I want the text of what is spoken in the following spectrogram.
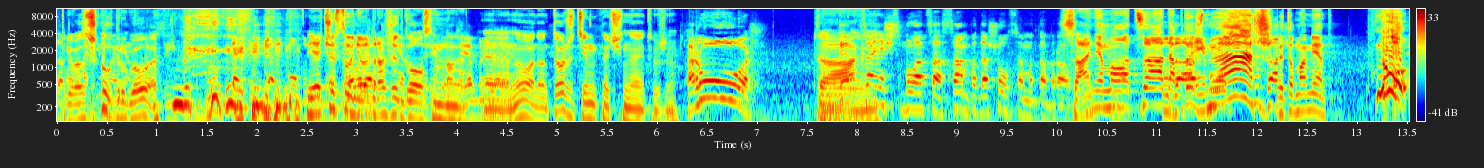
Один другого. Ну, Я чувствую, у него дрожит голос немного. Э, Ну, он, он тоже тянуть начинает уже. Хорош! Да, Так. Саня сейчас молодца, сам подошел, сам отобрал. Саня молодца, да потому что наш! Это момент. Ну!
